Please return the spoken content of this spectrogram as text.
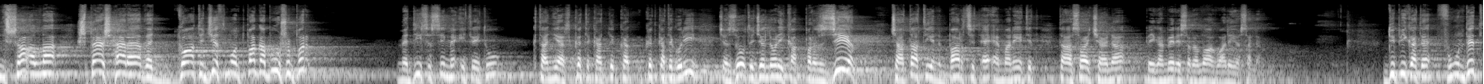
inshallah shpeshherë dhe gati gjithmonë të pagabueshëm për me di se si me i trajtu këta njerëz, këtë, këtë, këtë, këtë kategori që Zoti xhele ue ala i ka përzgjedh që ata të jenë bartësit e emanetit të asaj që e la pejgamberi sallallahu aleyhi sallam. Dy pikat e fundit,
